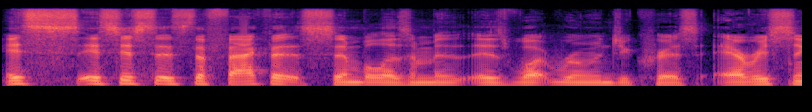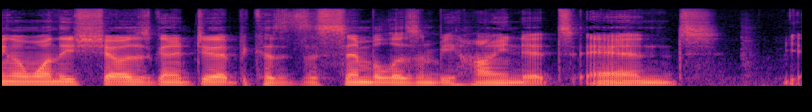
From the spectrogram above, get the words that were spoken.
It's it's just it's the fact that it's symbolism is, is what ruins you, Chris. Every single one of these shows is going to do it because it's the symbolism behind it, and Yeah.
